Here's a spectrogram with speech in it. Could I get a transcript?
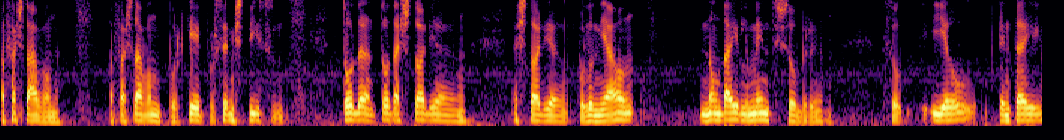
afastavam-no. Afastavam-no porquê? Por ser mestiço. Toda, toda a história a história colonial não dá elementos sobre, sobre e eu tentei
